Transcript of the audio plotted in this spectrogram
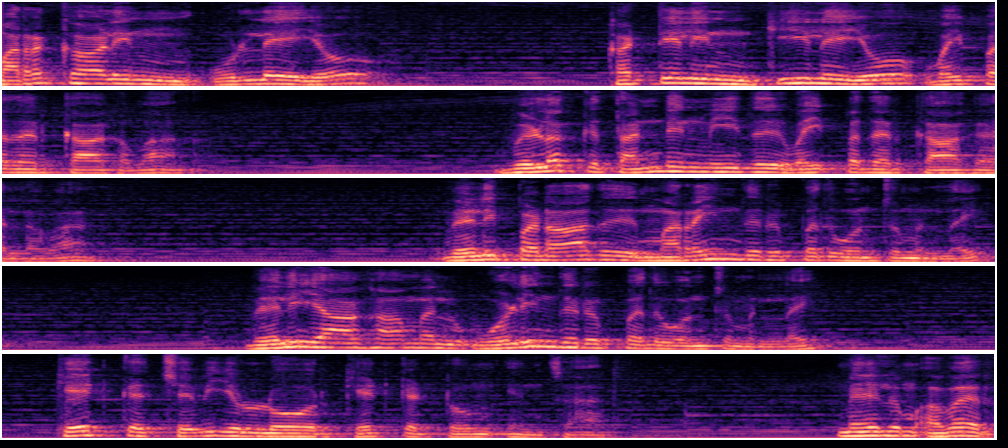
மரக்காலின் உள்ளேயோ கட்டிலின் கீழேயோ வைப்பதற்காகவா? விளக்கு தண்டின் மீது வைப்பதற்காக அல்லவா? வெளிப்படாது மறைந்திருப்பது ஒன்றுமில்லை. வெளியாகாமல் ஒளிந்திருப்பது ஒன்றுமில்லை. கேட்கச் செவியுள்ளோர் கேட்கட்டும் என்றார். மேலும் அவர்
